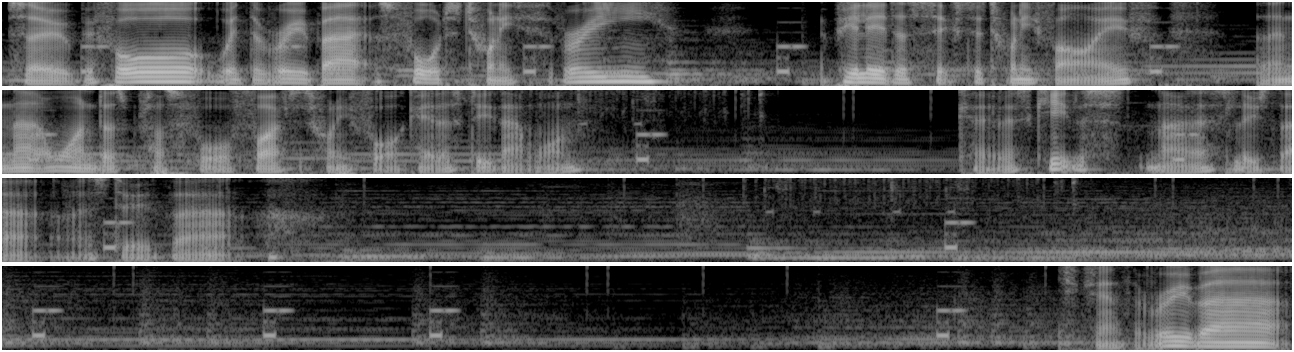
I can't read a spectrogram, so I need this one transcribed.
So before with the Rubat, it's 4 to 23. Opila does 6 to 25. Then that one does plus 4, 5 to 24. Okay, let's do that one. Okay, let's keep this. No, let's lose that. Let's do that. You can have the Rubat,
